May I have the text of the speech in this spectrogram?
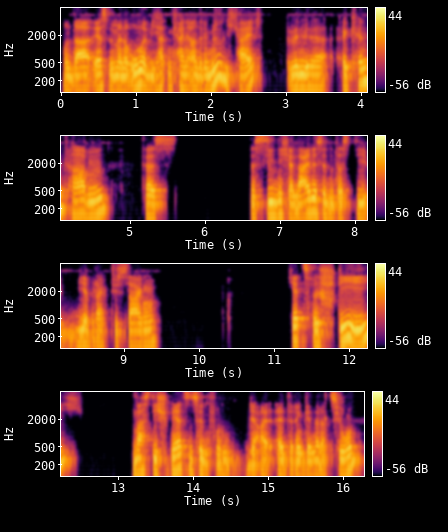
Und da erst mit meiner Oma, wir hatten keine andere Möglichkeit, wenn wir erkennt haben, dass, dass sie nicht alleine sind und dass die, wir praktisch sagen, jetzt verstehe ich, was die Schmerzen sind von der älteren Generation,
